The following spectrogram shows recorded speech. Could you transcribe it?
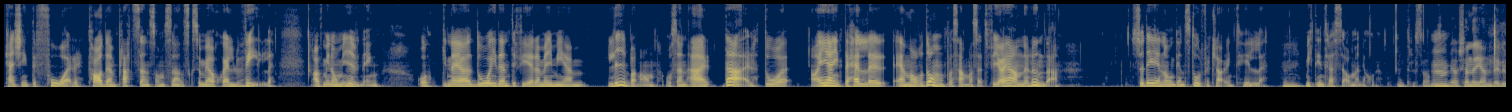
kanske inte får ta den platsen som svensk som jag själv vill. Av min omgivning. Och när jag då identifierar mig med Libanon och sen är där, då är jag inte heller en av dem på samma sätt, för jag är annorlunda. Så det är nog en stor förklaring till mitt intresse av människor. Intressant. Mm. Jag känner igen det du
